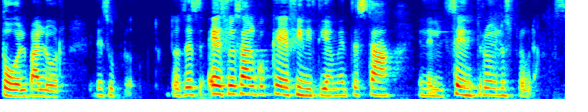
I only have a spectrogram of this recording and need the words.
todo el valor de su producto. Entonces, eso es algo que definitivamente está en el centro de los programas.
